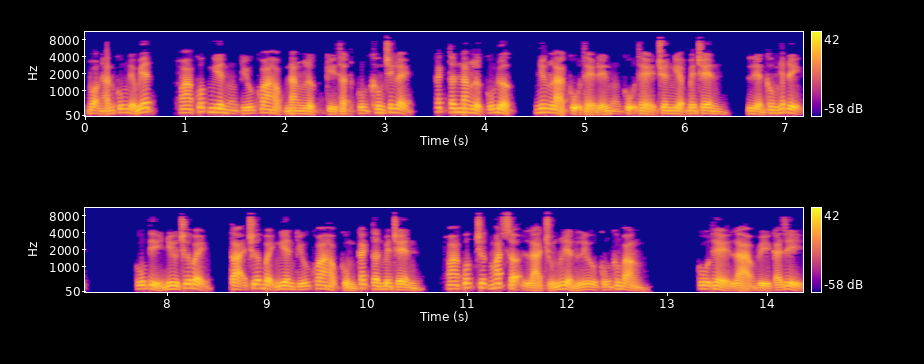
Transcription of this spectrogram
bọn hắn cũng đều biết, hoa quốc nghiên cứu khoa học năng lực kỳ thật cũng không chênh lệch, cách tân năng lực cũng được, nhưng là cụ thể đến cụ thể chuyên nghiệp bên trên, liền không nhất định cũng tỉ như chữa bệnh, tại chữa bệnh nghiên cứu khoa học cùng cách tân bên trên, hoa quốc trước mắt sợ là chúng liền lưu cũng không bằng. Cụ thể là vì cái gì?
